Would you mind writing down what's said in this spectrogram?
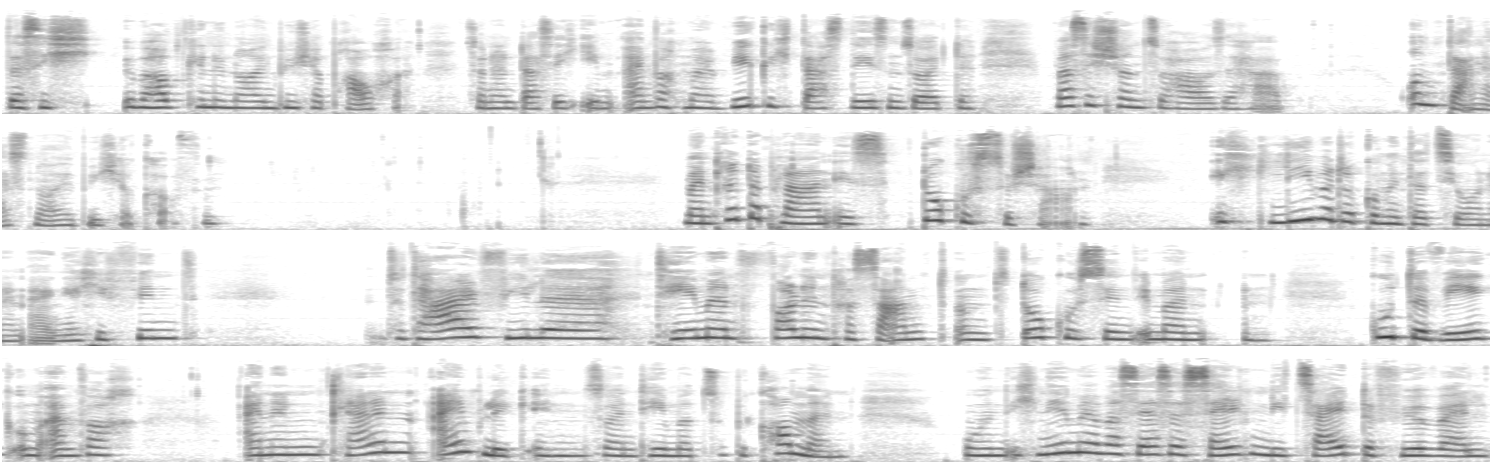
dass ich überhaupt keine neuen Bücher brauche, sondern dass ich eben einfach mal wirklich das lesen sollte, was ich schon zu Hause habe und dann erst neue Bücher kaufen. Mein dritter Plan ist, Dokus zu schauen. Ich liebe Dokumentationen eigentlich. Ich finde total viele Themen voll interessant und Dokus sind immer ein, ein guter Weg, um einfach einen kleinen Einblick in so ein Thema zu bekommen. Und ich nehme aber sehr, sehr selten die Zeit dafür, weil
